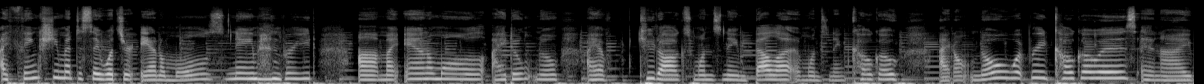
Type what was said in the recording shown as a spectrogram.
I think she meant to say, What's your animal's name and breed? Uh, my animal, I don't know. I have two dogs. One's named Bella and one's named Coco. I don't know what breed Coco is, and I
